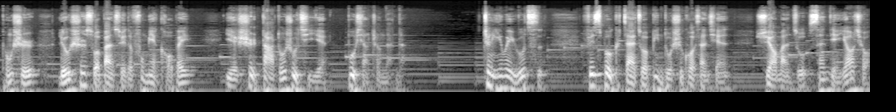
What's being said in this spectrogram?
同时流失所伴随的负面口碑，也是大多数企业不想承担的。正因为如此，Facebook 在做病毒式扩散前，需要满足三点要求：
